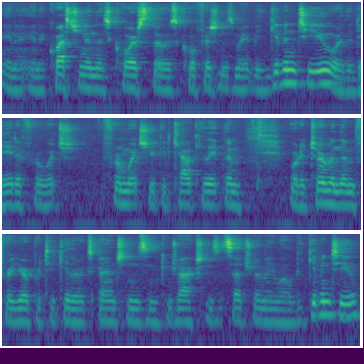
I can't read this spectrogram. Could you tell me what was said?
in, a, in a question in this course, those coefficients might be given to you, or the data for which from which you could calculate them or determine them for your particular expansions and contractions, etc., may well be given to you.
